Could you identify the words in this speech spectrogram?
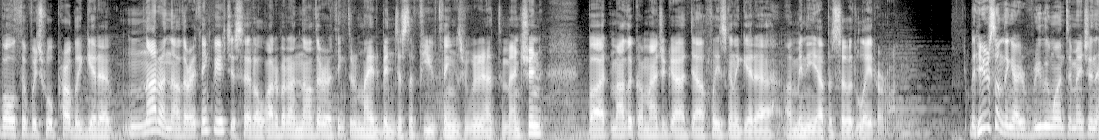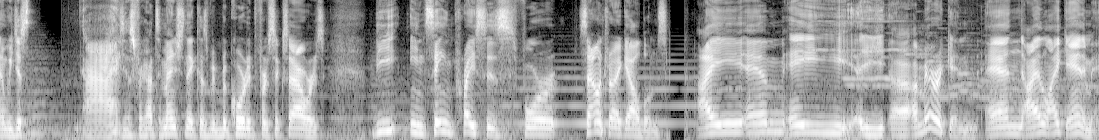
both of which we'll probably get a not another. I think we just said a lot about another. I think there might have been just a few things we gonna have to mention, but Madoka Magica definitely is gonna get a, a mini episode later on. But here's something I really want to mention, and we just ah, I just forgot to mention it because we recorded for six hours. The insane prices for soundtrack albums. I am a, a uh, American and I like anime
